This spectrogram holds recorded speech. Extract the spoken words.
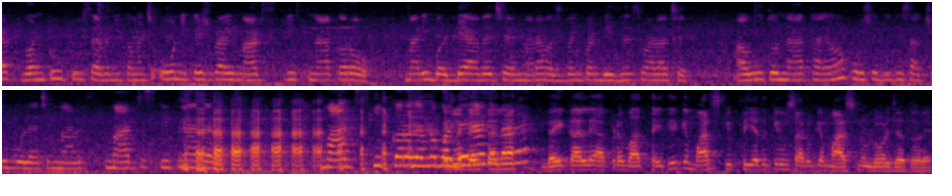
F one two two સેવનની કમેન્ટ છે. ઓ નિકેશભાઈ માર્ક સ્કીપ ના કરો. મારી બર્થડે આવે છે મારા હસબન્ડ પણ બિઝનેસવાળા છે. આવું તો ના થાય હો. ખુશી દીદી સાચું બોલ્યા છે માર્ચ માર્ચ સ્કીપ ના કરે. માર્ચ સ્કીપ કરો તો એમનો બર્થડે ના જતા ગઈકાલે આપણે વાત થઈ હતી કે માર્ચ સ્કીપ થઈ જાય તો કેવું સારું કે માર્ચનો લોડ જતો રહે.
